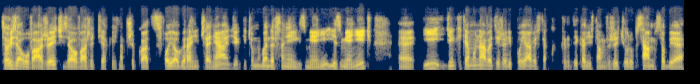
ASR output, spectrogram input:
coś zauważyć, zauważyć jakieś na przykład swoje ograniczenia, dzięki czemu będę w stanie ich zmienić, je zmienić e, i dzięki temu nawet jeżeli pojawia się taka krytyka gdzieś tam w życiu lub sam sobie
